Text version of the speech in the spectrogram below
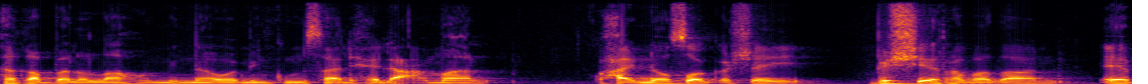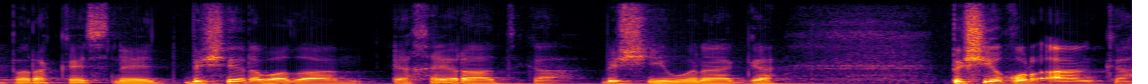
taqabal allahu mina wa minkum saalix alacmaal waxaa inoo بشي رمضان اي بركة سنيد بشي رمضان اي خيراتك. بشي وناقة. بشي قرآنك.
